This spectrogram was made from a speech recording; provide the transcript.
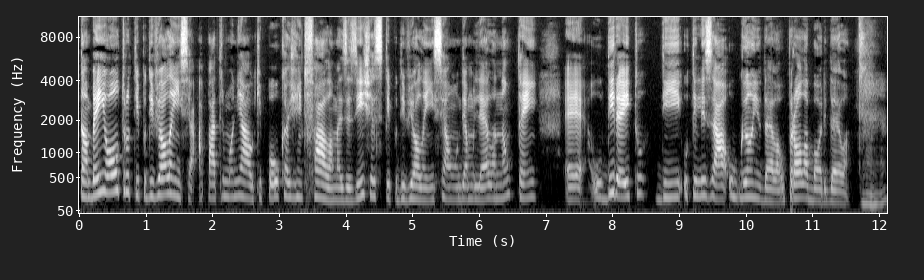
Também outro tipo de violência, a patrimonial, que pouca gente fala, mas existe esse tipo de violência onde a mulher ela não tem é, o direito de utilizar o ganho dela, o prolabore dela. Uhum.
